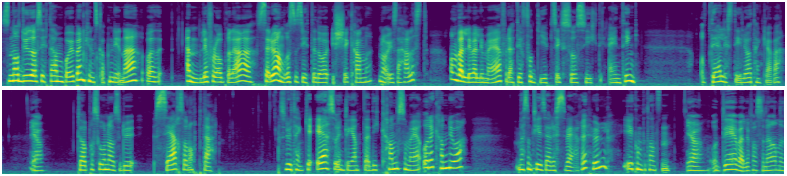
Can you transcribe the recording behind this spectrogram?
Så når du da sitter her med boyband-kunnskapene dine og endelig får lov å briljere, så er det jo andre som sitter da og ikke kan noe som helst om veldig veldig mye, fordi at de har fordypt seg så sykt i én ting. Og det er litt stilig å tenke over. Ja. Du har personer som du ser sånn opp til, som du tenker er så intelligente, de kan så mye, og det kan de òg. Men samtidig så er det svære hull i kompetansen. Ja, og det er veldig fascinerende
